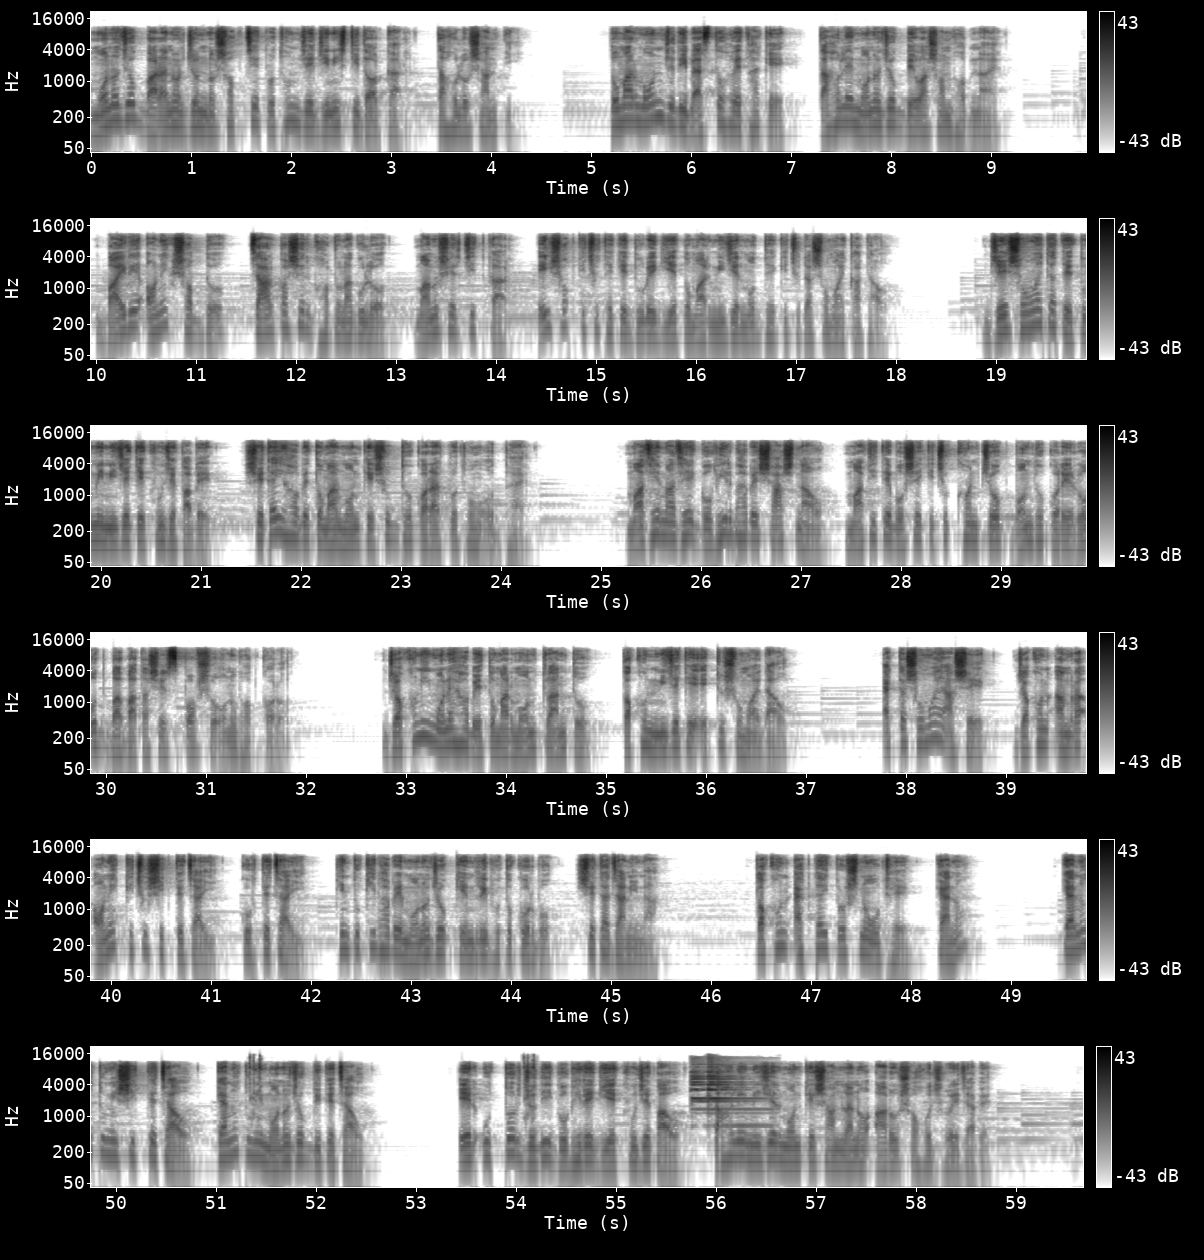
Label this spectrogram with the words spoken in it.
মনোযোগ বাড়ানোর জন্য সবচেয়ে প্রথম যে জিনিসটি দরকার, তা হল শান্তি। তোমার মন যদি ব্যস্ত হয়ে থাকে, তাহলে মনোযোগ দেওয়া সম্ভব নয়। বাইরে অনেক শব্দ, চারপাশের ঘটনাগুলো, মানুষের চিৎকার, এই সব কিছু থেকে দূরে গিয়ে তোমার নিজের মধ্যে কিছুটা সময় কাটাও। যে সময়টাতে তুমি নিজেকে খুঁজে পাবে সেটাই হবে তোমার মনকে শুদ্ধ করার প্রথম অধ্যায়। মাঝে মাঝে গভীরভাবে শ্বাস নাও, মাটিতে বসে কিছুক্ষণ চোখ বন্ধ করে রোদ বা বাতাসের স্পর্শ অনুভব করো। যখনই মনে হবে তোমার মন ক্লান্ত, তখন নিজেকে একটু সময় দাও। একটা সময় আসে যখন আমরা অনেক কিছু শিখতে চাই, করতে চাই, কিন্তু কীভাবে মনোযোগ কেন্দ্রীভূত করব সেটা জানি না। তখন একটাই প্রশ্ন উঠে, কেন? কেন তুমি শিখতে চাও কেন তুমি মনোযোগ দিতে চাও? এর উত্তর যদি গভীরে গিয়ে খুঁজে পাও, তাহলে নিজের মনকে সামলানো আরও সহজ হয়ে যাবে।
